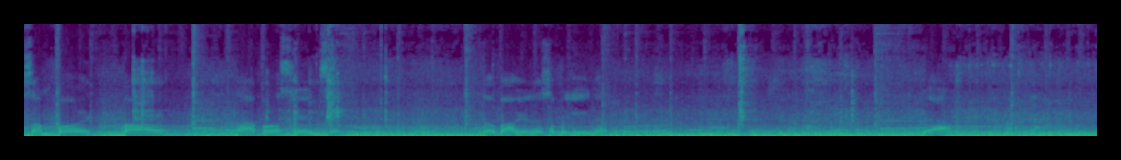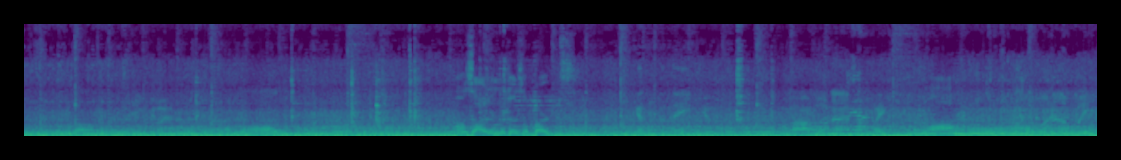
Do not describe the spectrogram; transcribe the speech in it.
Support, bar, tapos handset. Ito, bagay na sa beginner. Kaya, ito. Ayan. Ang sabi mo dyan sa parts? Ganda, thank you. Pabo na lang ng bike. Ha? Pabo na ng bike.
